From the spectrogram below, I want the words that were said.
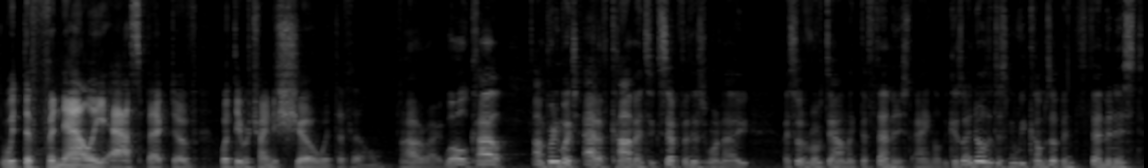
with the finale aspect of what they were trying to show with the film. All right. Well, Kyle, I'm pretty much out of comments except for this one. I, I sort of wrote down like the feminist angle because I know that this movie comes up in feminist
